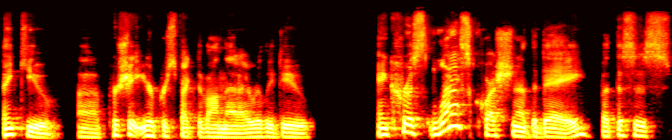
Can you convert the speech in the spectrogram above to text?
Thank you. Uh, appreciate your perspective on that. I really do. And Chris, last question of the day, but this is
